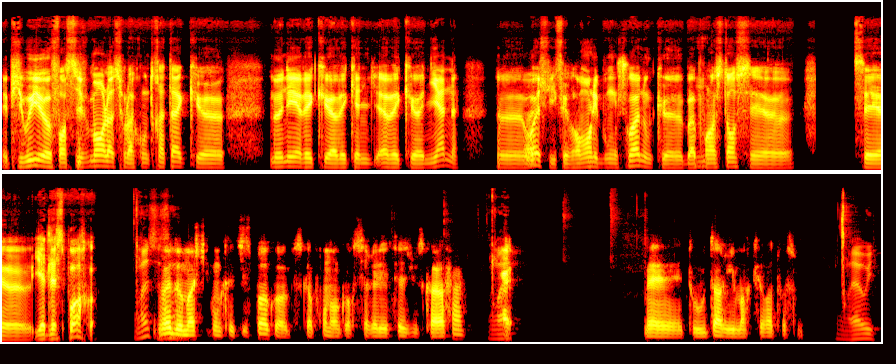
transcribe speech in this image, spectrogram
Et puis oui, offensivement, là sur la contre-attaque euh, menée avec euh, avec euh, Nian, euh, ouais, Ouais. il fait vraiment les bons choix. Donc euh, bah, pour Mm. l'instant, c'est euh, c'est euh, il y a de l'espoir quoi. Ouais, dommage qu'il concrétise pas, quoi, parce qu'après, on a encore serré les fesses jusqu'à la fin. Ouais, Mais tôt ou tard, il marquera, de toute façon. ouais, oui.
